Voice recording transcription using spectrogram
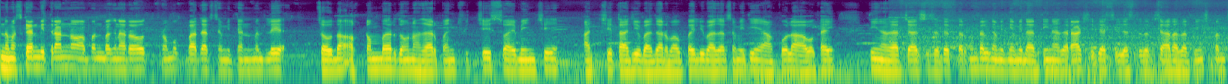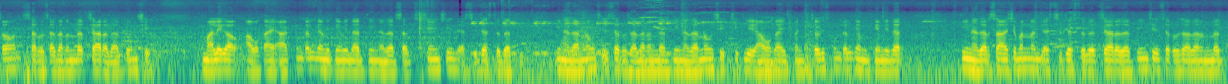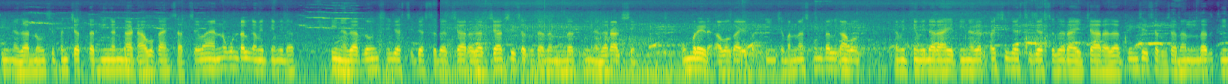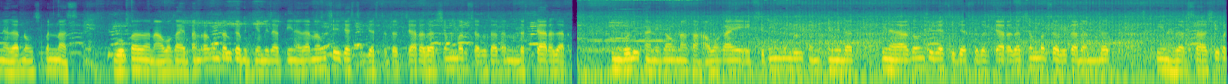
नमस्कार मित्रांनो आपण बघणार आहोत प्रमुख बाजार समित्यांमधले चौदा ऑक्टोंबर दोन हजार पंचवीसचे सोयाबीनचे आजचे ताजे बाजारभाव पहिली बाजार समिती अकोला आवक आहे तीन हजार चारशे सत्याहत्तर क्विंटल कमीत कमी दर तीन हजार आठशे जास्तीत जास्त दर चार हजार तीनशे पंचावन्न सर्वसाधारण दर चार हजार दोनशे. मालेगाव आवक आहे आठ क्विंटल कमीत कमी दर तीन हजार सातशे ऐंशी जास्तीत जास्त दर तीन हजार नऊशे सर्वसाधारण दर तीन हजार नऊशे. चिखली आवक आहे पंचेचाळीस क्विंटल कमीत कमी दर तीन हजार सहाशे पन्नास जास्तीत जास्त दर चार हजार तीनशे सर्वसाधारण दर तीन हजार नऊशे पंच्याहत्तर हिंगणघाट आवक आहे सातशे ब्याण्णव क्विंटल कमीत कमी दर तीन हजार दोनशे जास्तीत जास्त दर चार हजार चारशे सर्वसाधारण दर तीन हजार आठशे. उमरेड आवक आहे तीनशे पन्नास क्विंटल आवक कमीत कमी दर आहे तीन हजार पाचशे जास्तीत जास्त दर आहे चार हजार तीनशे सर्वसाधारण दर तीन हजार नऊशे पन्नास. गोकर्ण आवक आहे पंधरा क्विंटल कमीत कमी दर तीन हजार नऊशे जास्तीत जास्त दर चार हजार शंभर सर्वसाधारण दर चार हजार. हिंगोली खाणेगाव नाका. आवक आहे. एकशे तीन क्विंटल कमी दर. तीन हजार दोनशे जास्तीत जास्त दर चार हजार शंभर सर्वसाधारण दर तीन हजार सहाशे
